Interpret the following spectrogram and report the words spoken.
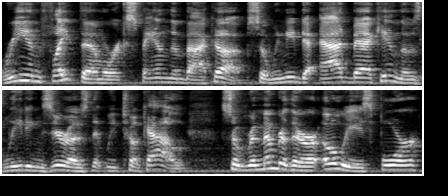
reinflate them or expand them back up. So we need to add back in those leading zeros that we took out. So remember there are always four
